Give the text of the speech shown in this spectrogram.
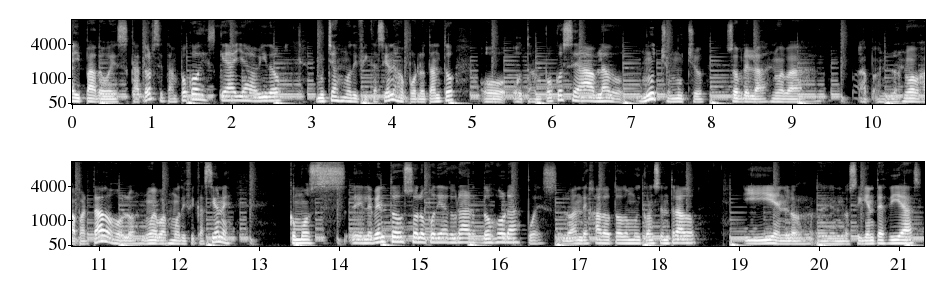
iPadOS 14. Tampoco es que haya habido muchas modificaciones o por lo tanto, o, tampoco se ha hablado mucho, mucho sobre las nuevas, los nuevos apartados o las nuevas modificaciones. Como el evento solo podía durar dos horas, pues lo han dejado todo muy concentrado y en los, en los siguientes días,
